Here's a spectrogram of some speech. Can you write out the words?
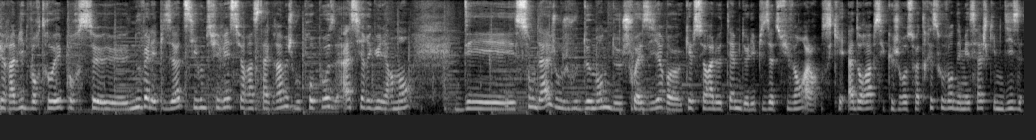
Suis ravie de vous retrouver pour ce nouvel épisode. Si vous me suivez sur Instagram, je vous propose assez régulièrement des sondages où je vous demande de choisir euh, quel sera le thème de l'épisode suivant. Alors, ce qui est adorable, c'est que je reçois très souvent des messages qui me disent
